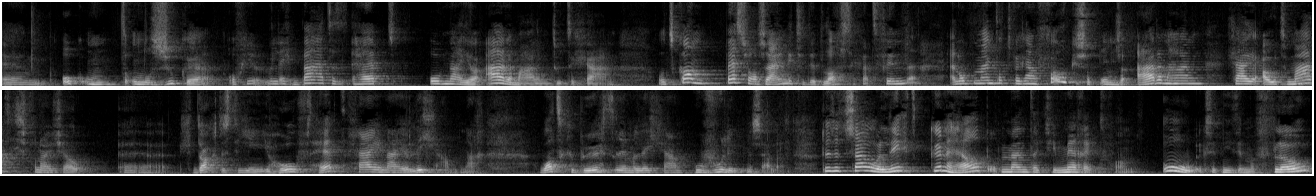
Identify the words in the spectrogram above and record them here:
um, ook om te onderzoeken of je wellicht baat hebt om naar jouw ademhaling toe te gaan. Want het kan best wel zijn dat je dit lastig gaat vinden. En op het moment dat we gaan focussen op onze ademhaling, ga je automatisch vanuit jouw gedachten die je in je hoofd hebt, ga je naar je lichaam. Naar wat gebeurt er in mijn lichaam? Hoe voel ik mezelf? Dus het zou wellicht kunnen helpen op het moment dat je merkt van, oeh, ik zit niet in mijn flow.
